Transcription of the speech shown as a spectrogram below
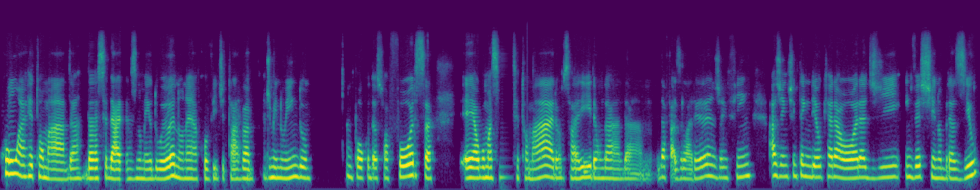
Com a retomada das cidades no meio do ano, né, a Covid estava diminuindo um pouco da sua força, é, algumas retomaram, saíram da, da, da, fase laranja, enfim, a gente entendeu que era hora de investir no Brasil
